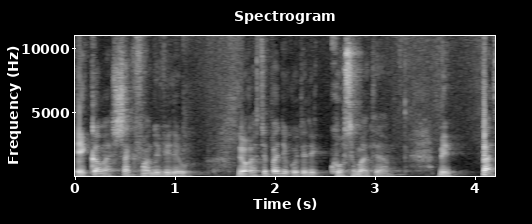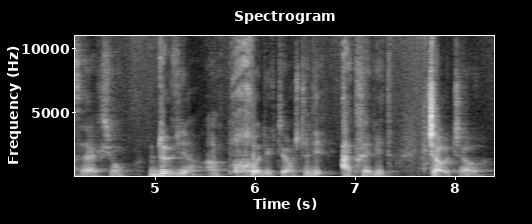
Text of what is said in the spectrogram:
Et comme à chaque fin de vidéo, ne reste pas du côté des consommateurs, mais passe à l'action, deviens un producteur. Je te dis à très vite. Ciao, ciao.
